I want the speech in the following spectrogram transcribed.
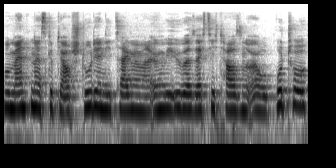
Momenten. Es gibt ja auch Studien, die zeigen, wenn man irgendwie über 60.000 Euro brutto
